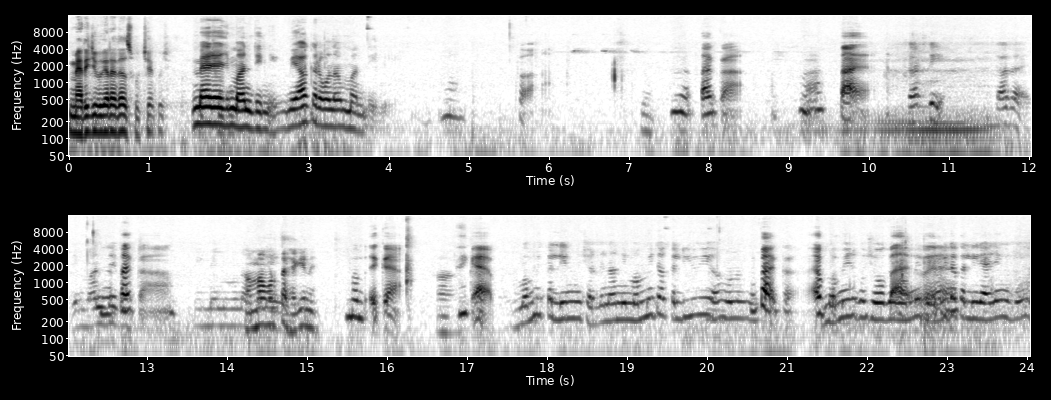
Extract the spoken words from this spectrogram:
ਮੈਰਿਜ ਵਗੈਰਾ ਦਾ ਸੋਚਿਆ ਕੁਝ ਮੈਰਿਜ ਮੰਨਦੀ ਨਹੀਂ ਵਿਆਹ ਕਰਵਾਉਣਾ ਮੰਨਦੀ ਨਹੀਂ. ਕਰਦੀ ਦਾਦਾ ਹੈ ਤੇ ਮੰਨਦੇ ਵੀ Taka. ਮੈਨੂੰ ਨਾ ਮੰਮਾ ਹੁਣ ਤਾਂ ਹੈਗੇ ਨੇ Mabeka. ਹਾਂ Taka. ਮੰਮੀ ਕੱਲੀ ਨੂੰ ਛੱਡਣਾ ਨਹੀਂ ਮੰਮੀ ਤਾਂ ਕੱਲੀ ਹੋਈ ਆ ਹੁਣ. ਮੰਮੀ ਨੂੰ ਕੁਝ ਹੋ ਗਿਆ ਮੰਮੀ ਫਿਰ ਵੀ ਤਾਂ ਕੱਲੀ ਰਹਿ ਜਾਏਗੀ ਤੂੰ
